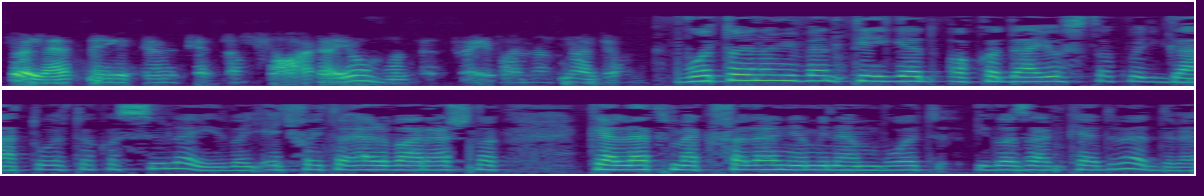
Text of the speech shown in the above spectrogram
föl lehet írni őket a falra. Jó mondatai vannak nagyon. Volt olyan, amiben téged akadályoztak, vagy gátoltak a szüleid? Vagy egyfajta elvárásnak kellett megfelelni, ami nem volt igazán kedvedre?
